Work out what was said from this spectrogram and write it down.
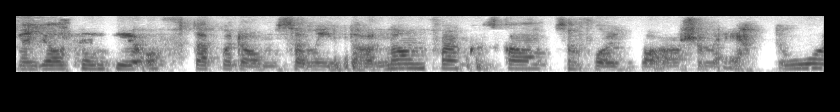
Men jag tänker ofta på de som inte har någon förkunskap, som får ett barn som är ett år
